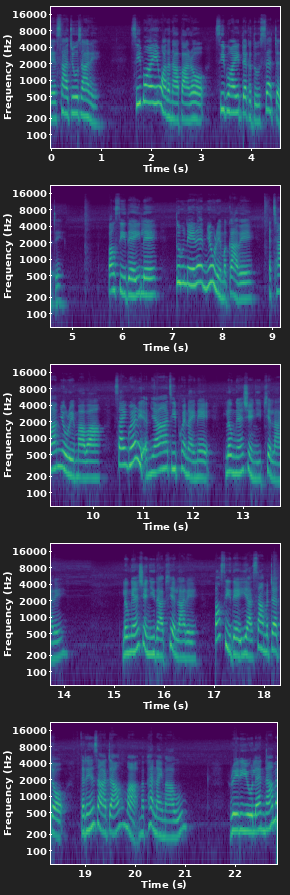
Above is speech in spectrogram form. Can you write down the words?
လည်းစာကြိုးစားတယ်။စီးပွားရေးဝါသနာပါတော့စီးပွားရေးတက္ကသိုလ်ဆက်တက်တယ်။ပေါက်စီတဲ့ကြီးလည်းသူနေတဲ့မြို့တွေမကပဲအခြားမြို့တွေမှာပါဆိုင်ခွဲတွေအများကြီးဖွင့်နိုင်တဲ့လုပ်ငန်းရှင်ကြီးဖြစ်လာတယ်။လုပ်ငန်းရှင်ကြီးသာဖြစ်လာတယ်။ ပေါက်စီတဲ့ကြီးကစာမတက်တော့သတင်းစာတောင်းမှမဖတ်နိုင်ပါဘူး။ရေဒီယိုလည်းနားမ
